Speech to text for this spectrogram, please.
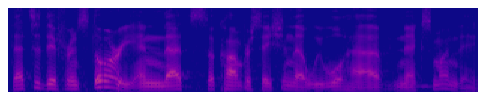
that's a different story, and that's a conversation that we will have next Monday.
